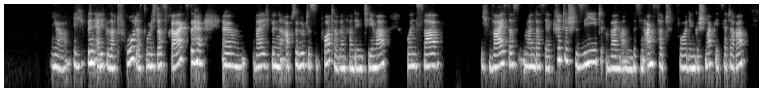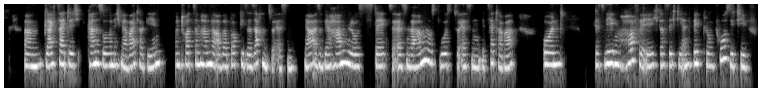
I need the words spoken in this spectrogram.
Ja, ich bin ehrlich gesagt froh, dass du mich das fragst, ähm, weil ich bin eine absolute Supporterin von dem Thema. Und zwar ich weiß, dass man das sehr kritisch sieht, weil man ein bisschen Angst hat vor dem Geschmack etc. Ähm, gleichzeitig kann es so nicht mehr weitergehen. Und trotzdem haben wir aber Bock, diese Sachen zu essen. Ja, also wir haben Lust, Steak zu essen, wir haben Lust, Wurst zu essen, etc. Und deswegen hoffe ich, dass sich die Entwicklung positiv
